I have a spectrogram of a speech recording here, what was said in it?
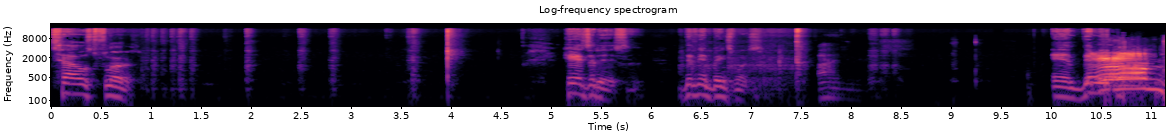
tells Florida. Heads it is. Vivian Banks wins. And Vivian, um.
